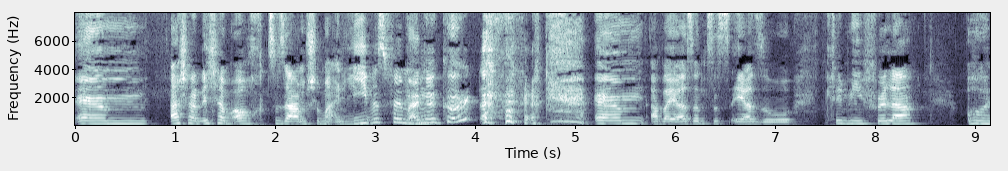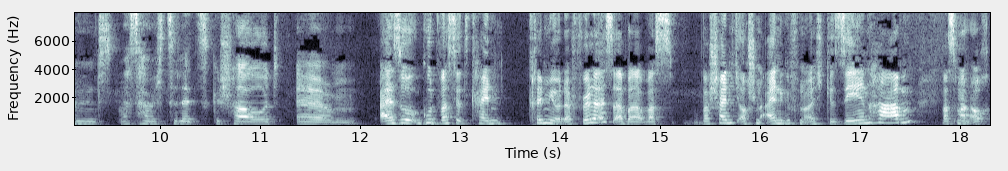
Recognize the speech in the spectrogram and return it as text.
Ähm, Ascha und ich haben auch zusammen schon mal einen Liebesfilm mhm. angeguckt. ähm, aber ja, sonst ist es eher so Krimi, Thriller. Und was habe ich zuletzt geschaut? Ähm, also gut, was jetzt kein Krimi oder Thriller ist, aber was wahrscheinlich auch schon einige von euch gesehen haben, was man auch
